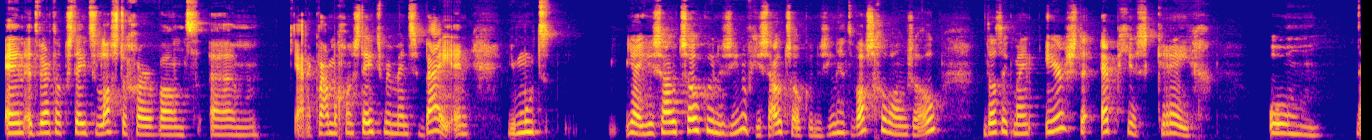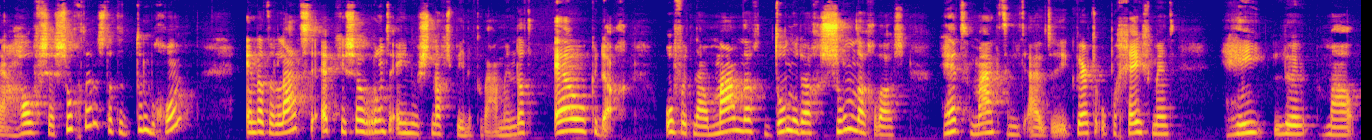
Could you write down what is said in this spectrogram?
En het werd ook steeds lastiger, want um, ja, er kwamen gewoon steeds meer mensen bij. En je moet, ja, je zou het zo kunnen zien, of je zou het zo kunnen zien. Het was gewoon zo dat ik mijn eerste appjes kreeg om nou, half zes ochtends, dat het toen begon. En dat de laatste appjes zo rond 1 uur s'nachts binnenkwamen. En dat elke dag. Of het nou maandag, donderdag, zondag was. Het maakte niet uit. Ik werd er op een gegeven moment helemaal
